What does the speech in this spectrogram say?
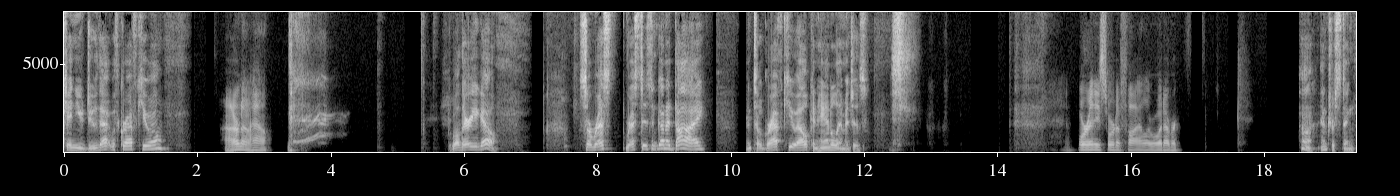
Can you do that with GraphQL? I don't know how. well, there you go. So REST REST isn't going to die. until GraphQL can handle images. or any sort of file or whatever. Huh, interesting.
